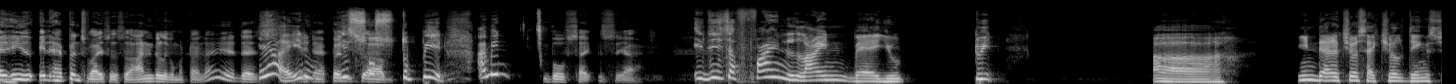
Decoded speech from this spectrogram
And it, it happens vice versa ஆண்களுக்கு மட்டும் இல்லை it, does- yeah it, it happens it's so uh, stupid i mean both sides yeah it is a fine line where you tweet uh intellectual sexual things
